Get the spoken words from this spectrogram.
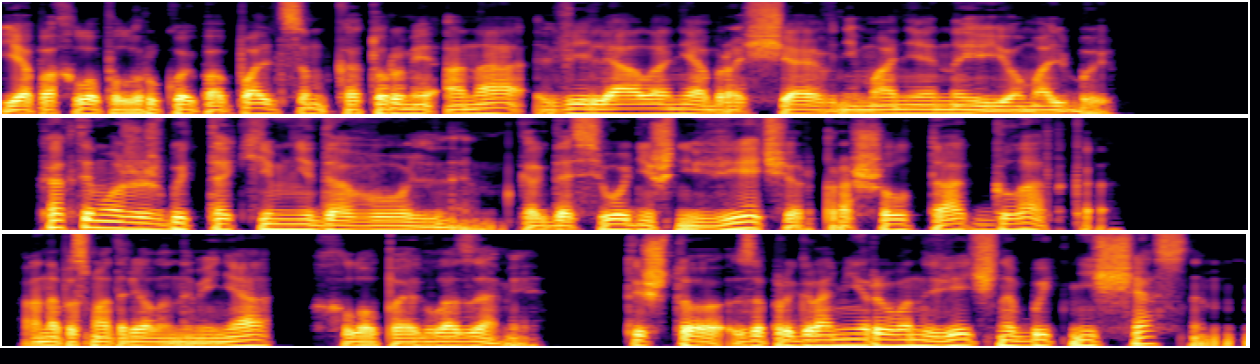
Я похлопал рукой по пальцам, которыми она виляла, не обращая внимания на ее мольбы. «Как ты можешь быть таким недовольным, когда сегодняшний вечер прошел так гладко?» Она посмотрела на меня, хлопая глазами. Ты что, запрограммирован вечно быть несчастным?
